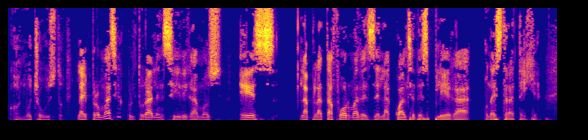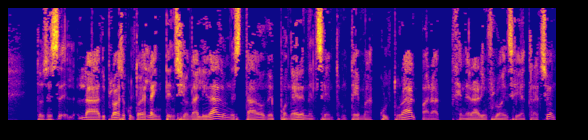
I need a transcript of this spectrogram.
Con mucho gusto. La diplomacia cultural en sí, digamos, es la plataforma desde la cual se despliega una estrategia. Entonces, la diplomacia cultural es la intencionalidad de un Estado de poner en el centro un tema cultural para generar influencia y atracción.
